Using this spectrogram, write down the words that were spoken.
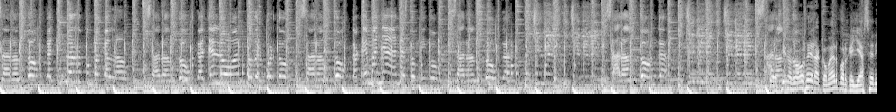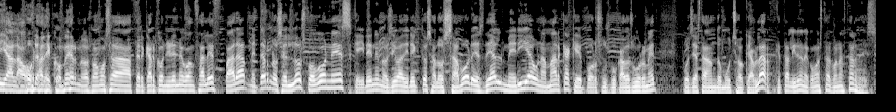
Sarandonga, yo con bacalao. Sarandonga, y en lo alto del puerto. Sarandonga, que mañana es domingo. Sarandonga, Sarandonga. Sí, nos vamos a ir a comer porque ya sería la hora de comer. Nos vamos a acercar con Irene González para meternos en los fogones, que Irene nos lleva directos a los sabores de Almería, una marca que por sus bocados gourmet pues ya está dando mucho que hablar. ¿Qué tal, Irene? ¿Cómo estás? Buenas tardes.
